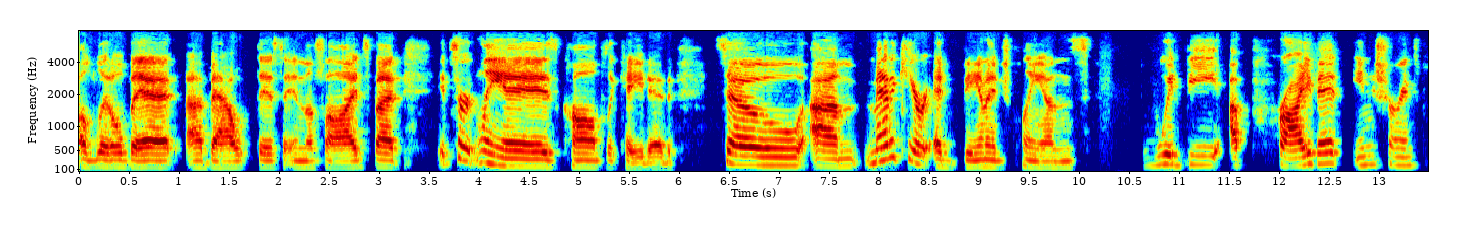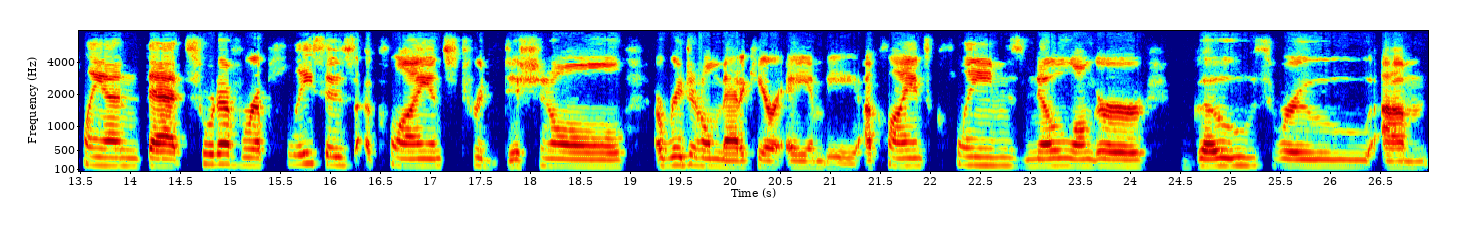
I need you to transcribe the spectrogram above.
a little bit about this in the slides, but it certainly is complicated. So um, Medicare Advantage plans would be a private insurance plan that sort of replaces a client's traditional original Medicare A and B. A client's claims no longer go through um,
